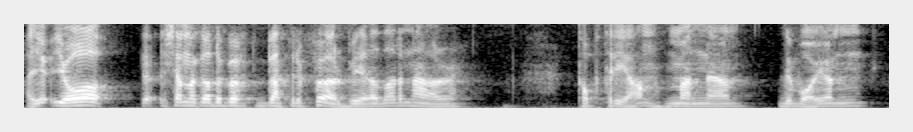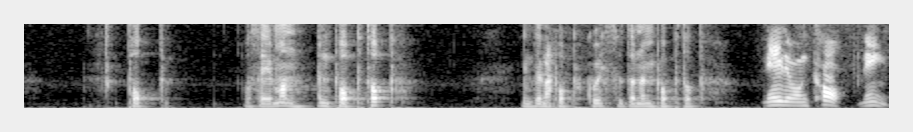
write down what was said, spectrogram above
Ja, Jag, jag känner att jag hade behövt bättre förbereda den här topp trean. Men eh, det var ju en pop... Vad säger man? En poptopp. Inte en popquiz utan en poptopp. Nej, det var en kapning.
